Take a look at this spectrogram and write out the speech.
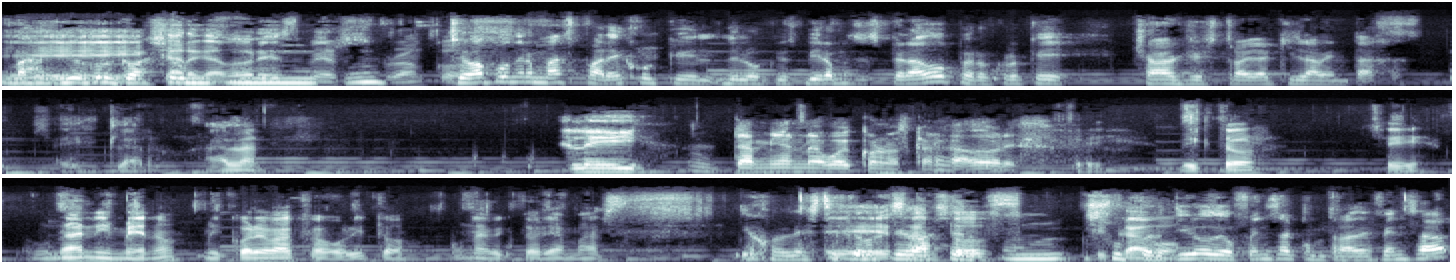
Ma- Eh, yo creo que va a ser un- Cargadores un- versus Broncos. Se va a poner más parejo que de lo que hubiéramos esperado, pero creo que Chargers trae aquí la ventaja. Sí, claro. Alan, LA, También me voy con los cargadores. sí. Víctor, sí. Unánime, ¿no? Mi coreback favorito. Una victoria más. Híjole, este Eh, creo que va a ser un Chicago. super tiro de ofensa contra defensa.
